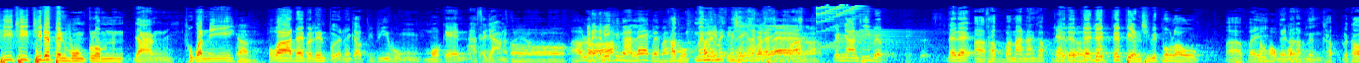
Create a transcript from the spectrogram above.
ที่ที่ที่ได้เป็นวงกลมอย่างทุกวันนี้ ครับ เพราะว่าได้ไปเล่นเปิดให้กับพี่ๆวงมอร์แกนอาสยาม อ๋อเอาเหรออันนี้อันนี้คืองานแรกเลยป่ะครับผมไม่ไม่ไม่ไม่ใช่งานไม่แรใช่กงานแรกแต่ว่าเนอะ เป็นงานที่แบบได้ได้อ่าครับประมาณนั้นครับได้แจ้ได้งเกิดได้ได้ได้เปลี่ยนชีวิตพวกเราอ่าไปทั้งหกในคนระดับหนึ่งครับ แล้วก็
